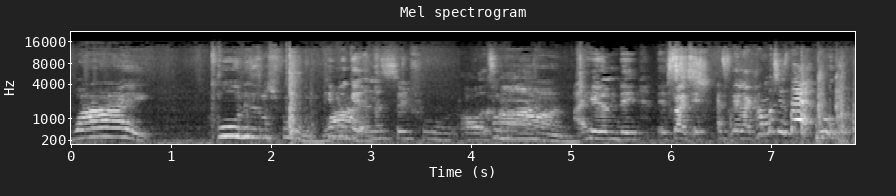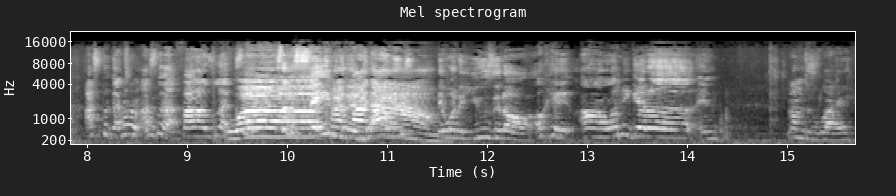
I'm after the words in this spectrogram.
Why? Needs this much food? People Why? get unnecessary food all the Come time. on. I hear them. They it's like it, they're like, how much is that? Ooh, I still got two, I still got five dollars left. What? So of saving five dollars, they want to use it all. Okay, uh, let me get a and I'm just like,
